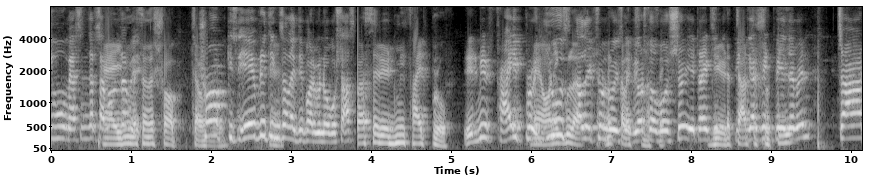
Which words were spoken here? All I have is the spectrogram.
ইমো মেসেঞ্জার হ্যাঁ মেসেঞ্জার সব সব কিছু এভরিথিং চালাতে পারবেন অবশ্যই আছে Redmi five Pro Redmi five Pro হ্যাঁ, হিউজ অনেকগুলো- কালেকশন অনেক রয়েছে। অবশ্যই। এটা ফিঙ্গারপ্রিন্ট পেয়ে যাবেন। চার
